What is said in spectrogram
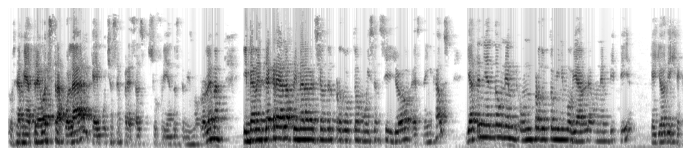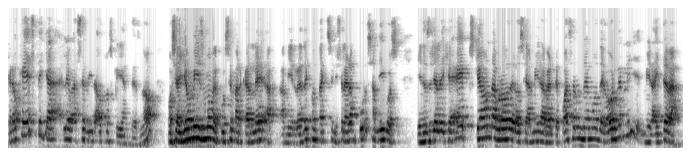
o sea, me atrevo a extrapolar que hay muchas empresas sufriendo este mismo problema. Y me aventé a crear la primera versión del producto muy sencillo, este in-house, ya teniendo un, un producto mínimo viable, un MVP, que yo dije, creo que este ya le va a servir a otros clientes, ¿no? O sea, yo mismo me puse a marcarle a, mi red de contactos inicial, eran puros amigos. Y entonces yo le dije, hey, pues qué onda, brother, o sea, mira, a ver, te puedo hacer un demo de Orderly, mira, ahí te va.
